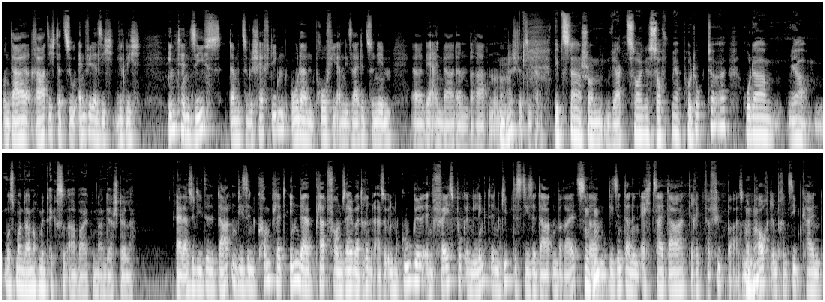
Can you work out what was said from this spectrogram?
Und da rate ich dazu, entweder sich wirklich intensivst damit zu beschäftigen oder einen Profi an die Seite zu nehmen, äh, der einen da dann beraten und mhm. unterstützen kann. Gibt es da schon Werkzeuge, Softwareprodukte oder ja, muss man da noch mit Excel arbeiten an der Stelle? Nein, also diese Daten, die sind komplett in der Plattform selber drin. Also in Google, in Facebook, in LinkedIn gibt es diese Daten bereits. Mhm. Ähm, die sind dann in Echtzeit da direkt verfügbar. Also man mhm. braucht im Prinzip kein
